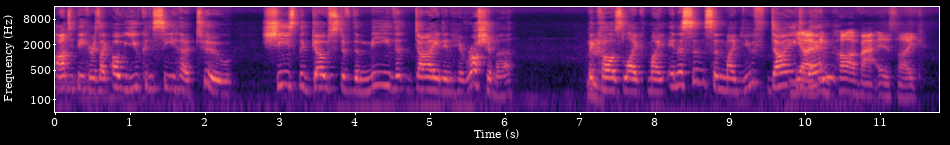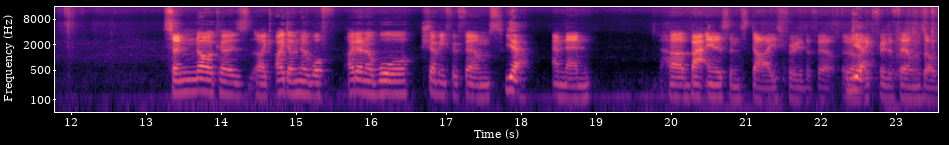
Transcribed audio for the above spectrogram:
Auntie Pika is like, "Oh, you can see her too. She's the ghost of the me that died in Hiroshima." because like my innocence and my youth died yeah, I then. think part of that is like. So Noriko's like, I don't know what I don't know war. Show me through films, yeah, and then her that innocence dies through the film, Yeah. like through the films of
